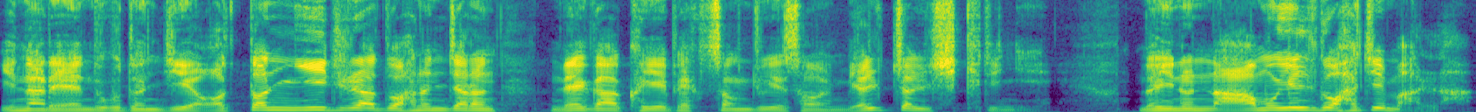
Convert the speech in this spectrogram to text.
이날에 누구든지 어떤 일이라도 하는 자는 내가 그의 백성 중에서 멸절시키리니 너희는 아무 일도 하지 말라.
